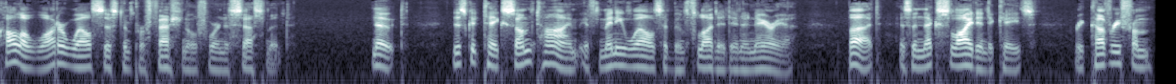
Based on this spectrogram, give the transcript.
call a water well system professional for an assessment. Note, this could take some time if many wells have been flooded in an area, but, as the next slide indicates, recovery from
